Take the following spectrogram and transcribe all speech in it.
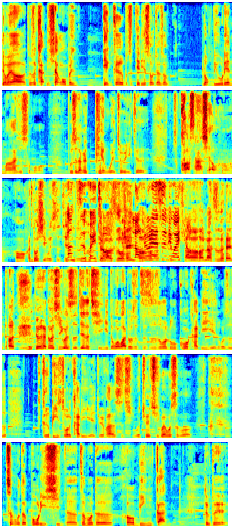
有没有？就是看你像我们点歌，不是点一首叫做《龙榴莲》吗？还是什么？不是那个片尾就有一个。跨沙小是哦，很多新闻事件，浪子回头，浪子回头，老榴莲是另外一条。哦，浪子回头，就是很多新闻事件的起因，都往往都是只是说路过看一眼，或是隔壁桌的看一眼就会发生事情。我觉得奇怪，为什么这么的玻璃心呢？这么的哦敏感，对不对？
